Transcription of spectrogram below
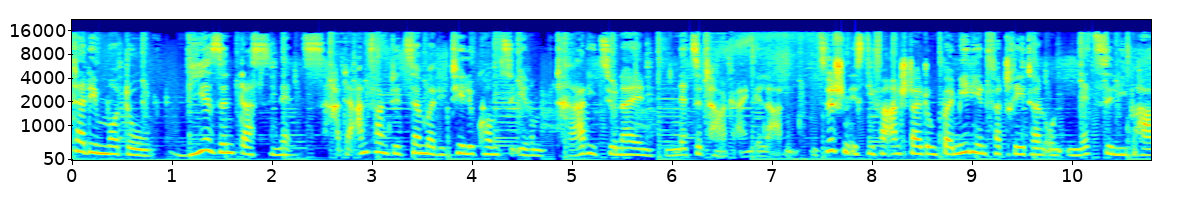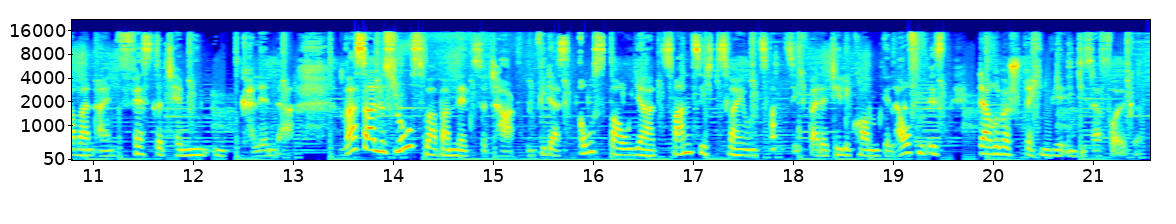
Unter dem Motto Wir sind das Netz hatte Anfang Dezember die Telekom zu ihrem traditionellen Netzetag eingeladen. Inzwischen ist die Veranstaltung bei Medienvertretern und Netzeliebhabern ein fester Termin im Kalender. Was alles los war beim Netzetag und wie das Ausbaujahr 2022 bei der Telekom gelaufen ist, darüber sprechen wir in dieser Folge.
